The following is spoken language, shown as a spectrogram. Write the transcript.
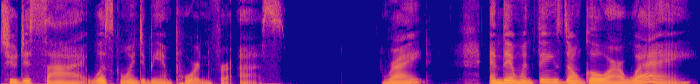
to decide what's going to be important for us, right? And then when things don't go our way,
